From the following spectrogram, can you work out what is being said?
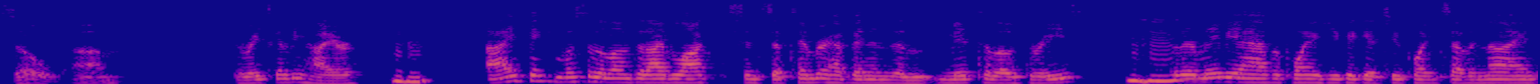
So um, the rate's going to be higher. Mhm. I think most of the loans that I've locked since September have been in the mid to low threes. Mhm. So there may be a half a point if you could get 2.79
